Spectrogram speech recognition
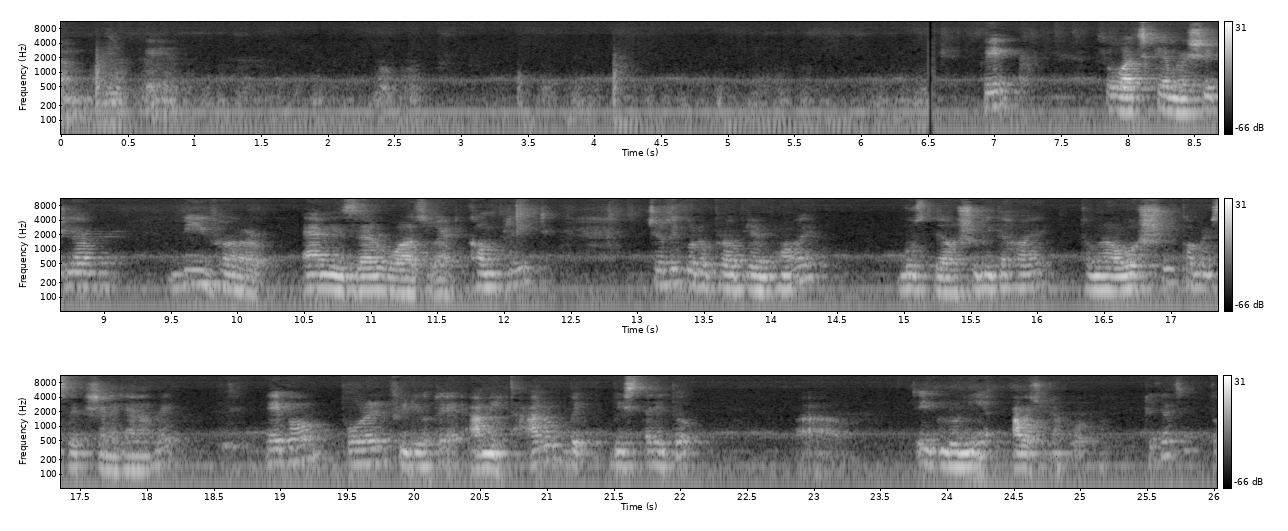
number okay okay so আজকে আমরা শিখলাম বিভার অ্যামিজার ওয়াজ ওয়ার কমপ্লিট যদি কোনো প্রবলেম হয় বুঝতে অসুবিধা হয়, তোমরা অবশ্যই কমেন্ট সেকশানে জানাবে। এবং পরের ভিডিওতে আমি আরও বিস্তারিত এগুলো নিয়ে আলোচনা করব। ঠিক আছে? তো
